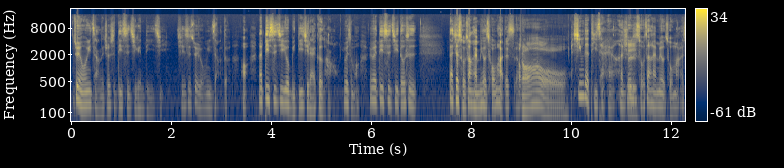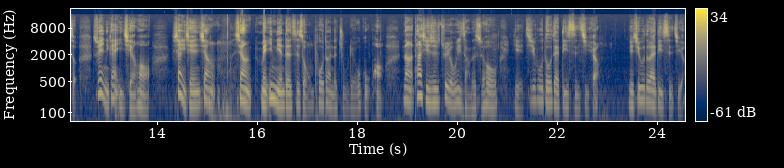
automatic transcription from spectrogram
最容易涨的就是第四季跟第一季，其实是最容易涨的。好，那第四季又比第一季来更好，为什么？因为第四季都是大家手上还没有筹码的时候，哦，新的题材啊，很多是是。手上还没有筹码的时候，所以你看以前哦。像以前像像每一年的这种波段的主流股哈，那它其实最容易涨的时候，也几乎都在第四季啊，也几乎都在第四季哦。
